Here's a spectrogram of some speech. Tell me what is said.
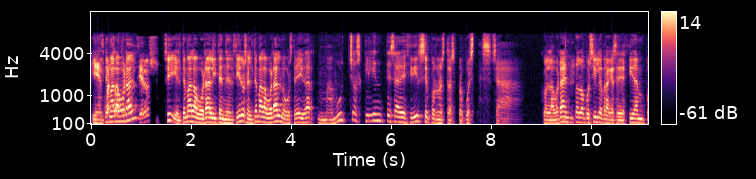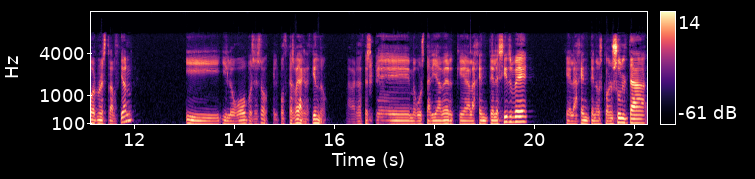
¿Y el tema laboral? Sí, el tema laboral y tendencieros. En el tema laboral me gustaría ayudar a muchos clientes a decidirse por nuestras propuestas. O sea, colaborar en todo lo posible para que se decidan por nuestra opción y, y luego, pues eso, que el podcast vaya creciendo. La verdad es que me gustaría ver que a la gente le sirve, que la gente nos consulta,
